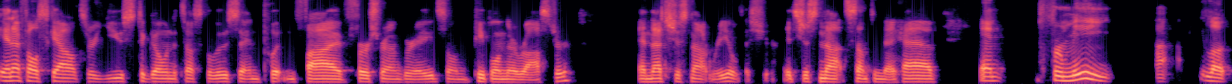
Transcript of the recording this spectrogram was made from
NFL scouts are used to going to Tuscaloosa and putting five first round grades on people on their roster. And that's just not real this year. It's just not something they have. And for me, I, look,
